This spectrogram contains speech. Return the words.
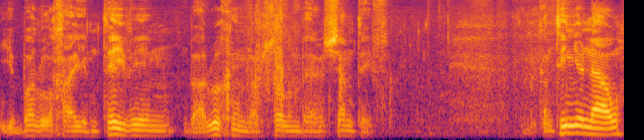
Yibadal Chaim Tevim, Baruchim, Rav Shalom Ber Shem Tev. We continue now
